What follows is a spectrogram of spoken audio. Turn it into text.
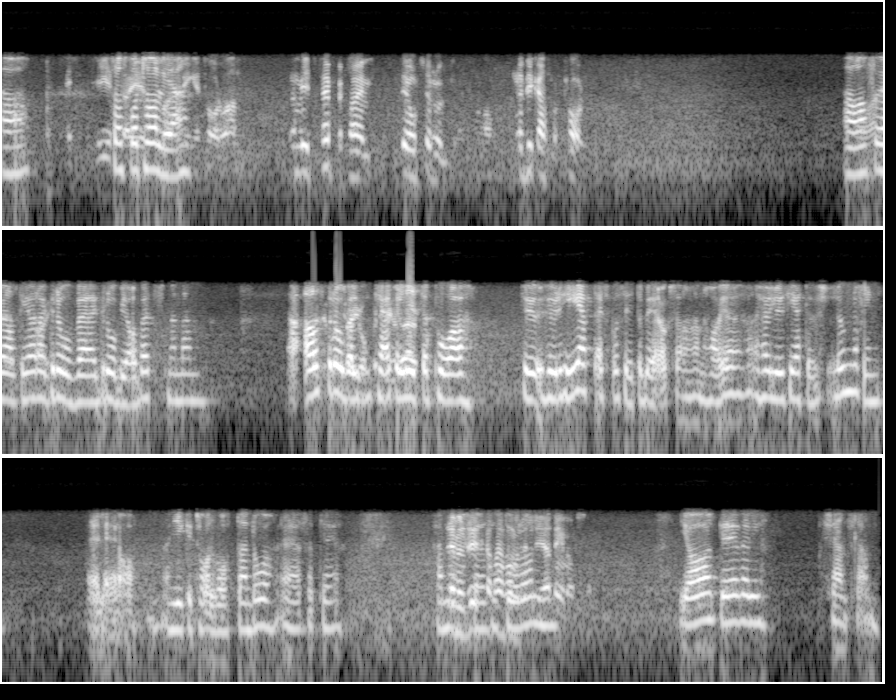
Ja. Från är ju Sport 12, ja. Men vid Pepper Time, det är också ruggigt. Men vi kan få 12. Ja, han får ju alltid göra grov, grovjobbet, men um, ja, allt beror väl kanske lite på hur, hur het Esposito blir också. Han, har ju, han höll ju ett jättelugn och fin. Eller ja, han gick i 12-8 ändå. eh, Så att det, han Det är väl risk att han håller ledningen också. Ja, det är väl känslan.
